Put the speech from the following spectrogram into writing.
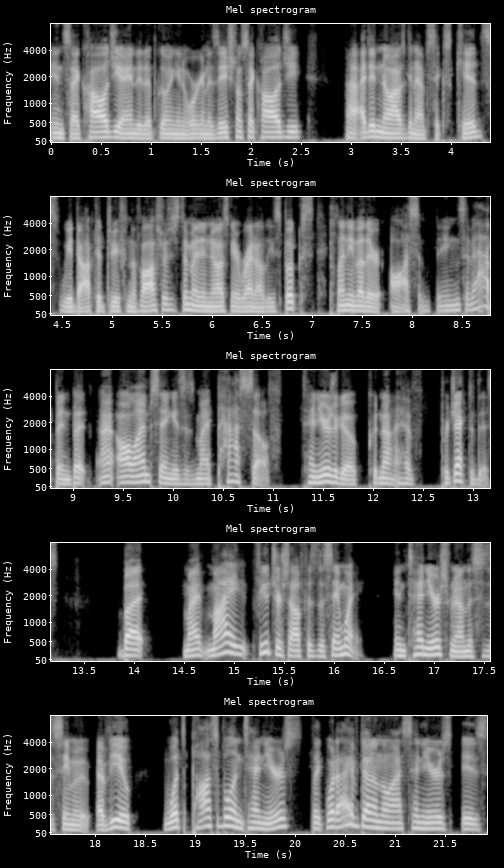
in psychology. I ended up going in organizational psychology. Uh, I didn't know I was going to have six kids. We adopted three from the foster system. I didn't know I was going to write all these books. Plenty of other awesome things have happened. But I, all I'm saying is, is my past self, 10 years ago, could not have projected this. But my, my future self is the same way. In 10 years from now, this is the same of you. What's possible in 10 years, like what I've done in the last 10 years, is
